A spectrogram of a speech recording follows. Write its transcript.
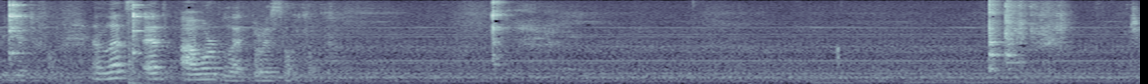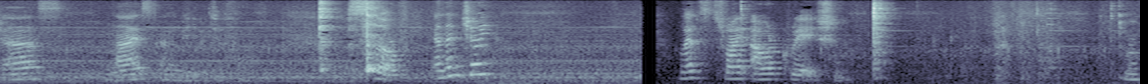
beautiful. And let's add our blackberries on top. Just nice and beautiful. Serve and enjoy. Let's try our creation. Mm.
